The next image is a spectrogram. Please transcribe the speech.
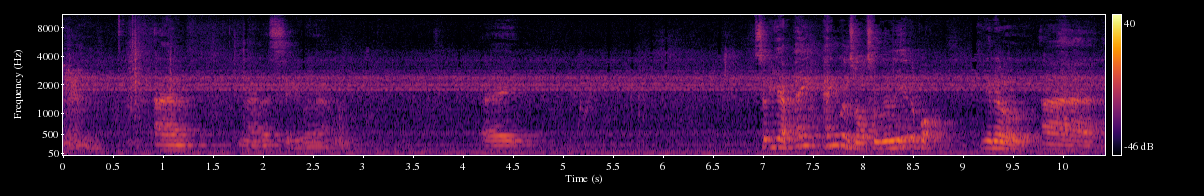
Um, now let's see where am I? Uh, so yeah, peng- penguins also relatable. You know, uh,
